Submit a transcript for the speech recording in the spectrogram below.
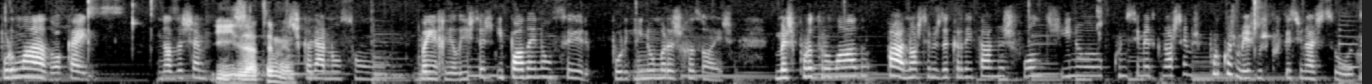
Por um lado, ok, nós achamos Exatamente. que se calhar não são bem realistas e podem não ser por inúmeras razões. Mas por outro lado, pá, nós temos de acreditar nas fontes e no conhecimento que nós temos, porque os mesmos profissionais de saúde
